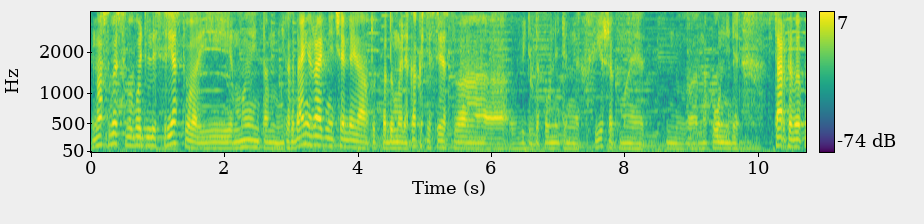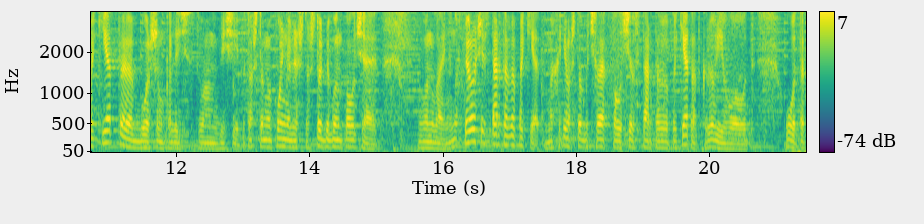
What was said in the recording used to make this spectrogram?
У нас высвободили средства, и мы там никогда не жадничали, а тут подумали, как эти средства в виде дополнительных фишек мы наполнили стартовый пакет большим количеством вещей, потому что мы поняли, что что бегун получает в онлайне. Но в первую очередь стартовый пакет. Мы хотим, чтобы человек, получив стартовый пакет, открыл его вот, о, так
